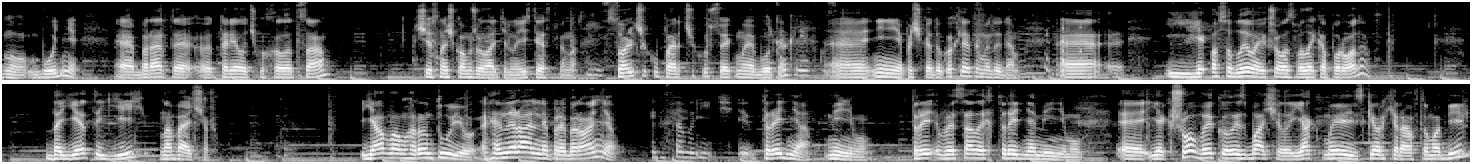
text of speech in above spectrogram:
ну, будні, е, берете е, тарілочку холодця. з Чесночком желательно, естественно. Сольчику, перчику, все як має І бути. Е, ні, ні, почекай, до котлети ми дійдемо. Е, е, і особливо, якщо у вас велика порода, даєте їй на вечір. Я вам гарантую генеральне прибирання І веселу ніч. три дня мінімум. Три, веселих три дня мінімум. Е, якщо ви колись бачили, як ми з Кьорхера автомобіль,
